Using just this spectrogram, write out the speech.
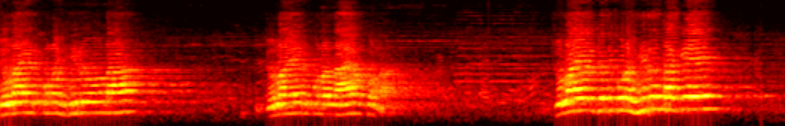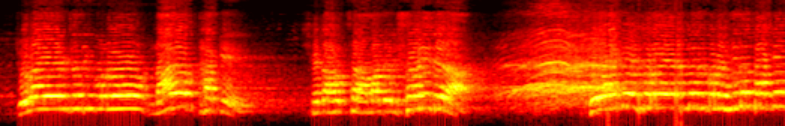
জুলাইয়ের কোনো হিরো না, জুলাইয়ের কোনো নায়ক না। জুলাইয়ের যদি কোনো হিরো থাকে, জুলাইয়ের যদি কোনো নায়ক থাকে, সেটা হচ্ছে আমাদের শহীদেরা। জুলাইয়ের যদি কোনো হিরো থাকে,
